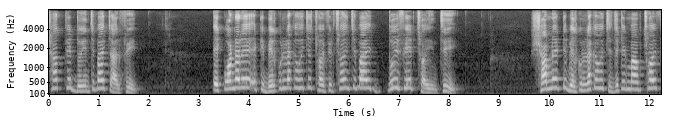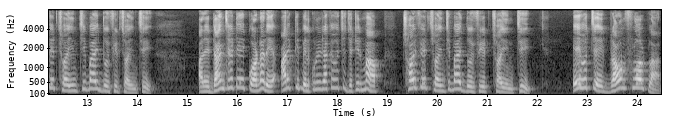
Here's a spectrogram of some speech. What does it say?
সাত ফিট দুই ইঞ্চি বাই চার ফিট এই কর্নারে একটি বেলকুনি রাখা হয়েছে ছয় ফিট ছয় ইঞ্চি বাই দুই ফিট ছয় ইঞ্চি সামনে একটি বেলকুনি রাখা হয়েছে, যেটির মাপ ছয় ফিট ছয় ইঞ্চি বাই দুই ফিট ছয় ইঞ্চি আর এই ডান সাইডে কর্নারে আরেকটি বেলকুনি রাখা হয়েছে, যেটির মাপ ছয় ফিট ছয় ইঞ্চি বাই দুই ফিট ছয় ইঞ্চি এই হচ্ছে গ্রাউন্ড ফ্লোর প্ল্যান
